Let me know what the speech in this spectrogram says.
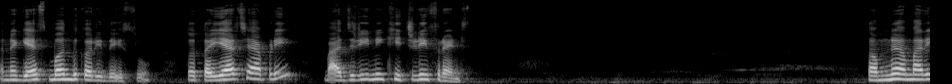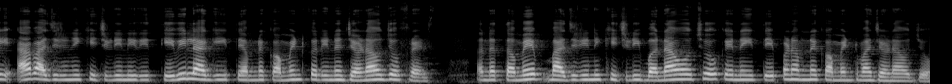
અને ગેસ બંધ કરી દઈશું. તો તૈયાર છે આપણી બાજરીની ખીચડી ફ્રેન્ડ્સ તમને અમારી આ બાજરીની ખીચડીની રીત કેવી લાગી તે અમને કમેન્ટ કરીને જણાવજો ફ્રેન્ડ્સ અને તમે બાજરીની ખીચડી બનાવો છો કે નહીં તે પણ અમને કમેન્ટમાં જણાવજો.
